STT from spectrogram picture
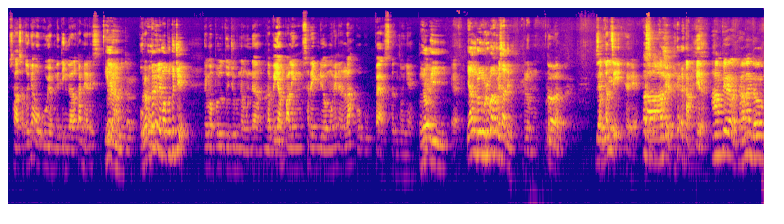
salah satunya UU yang ditinggalkan ya Riz Iya, betul. Berapa tadi 57 ya? 57 undang-undang tapi yang paling sering diomongin adalah UU pers tentunya Yoi. Ya, Yang belum berubah sampai saat ini. belum Betul. Sempet Jadi- sih ya. Ah, hampir hampir oh, jangan dong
